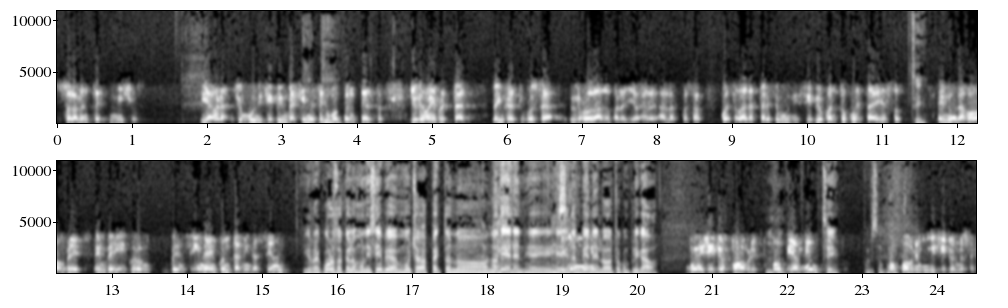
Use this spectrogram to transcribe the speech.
solamente nichos. Y ahora, si un municipio, imagínense como contexto, yo le voy a prestar la infraestructura, o sea, el rodado para llevar a las cosas. ¿Cuánto va a gastar ese municipio? ¿Cuánto cuesta eso? En horas hombre, en vehículos, benzina, en contaminación. Y recursos que los municipios en muchos aspectos no, no, tienen, y también es lo otro complicado. Municipios pobres, obviamente. Sí. Por supuesto. O pobres municipios, no sé.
